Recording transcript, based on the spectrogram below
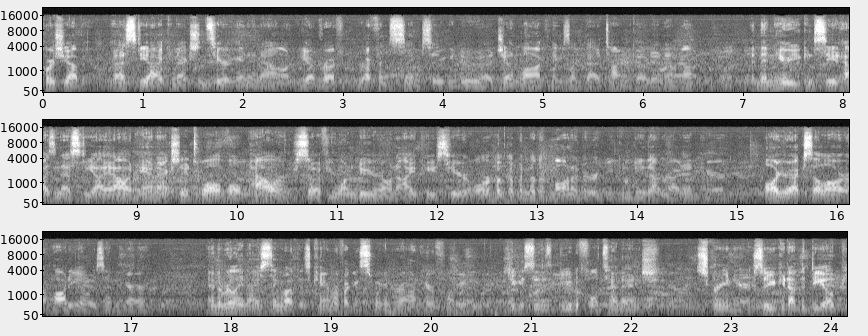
Of course, you have SDI connections here in and out. You have ref- reference sync, so you can do uh, gen lock, things like that, time code in and out. And then here you can see it has an SDI out and actually a 12 volt power. So if you want to do your own eyepiece here or hook up another monitor, you can do that right in here. All your XLR audio is in here. And the really nice thing about this camera, if I can swing it around here for you, is you can see this beautiful 10 inch screen here. So you could have the DOP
